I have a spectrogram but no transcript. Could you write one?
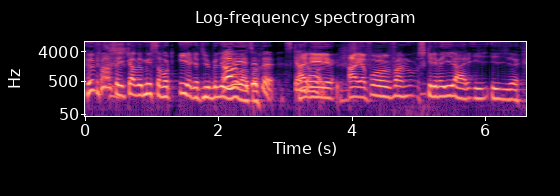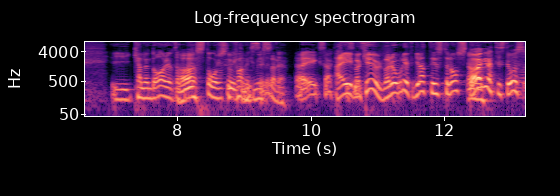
Hur fan kan vi missa vårt eget jubileum? Jag vet alltså? inte. Nej, det är, ja, jag får fan skriva i det här i, i i kalendariet. Ja, nästa år så ska vi fan inte missa det. det. Nej, exakt. Nej, vad kul, vad roligt. Grattis till oss då. Ja, grattis till oss.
